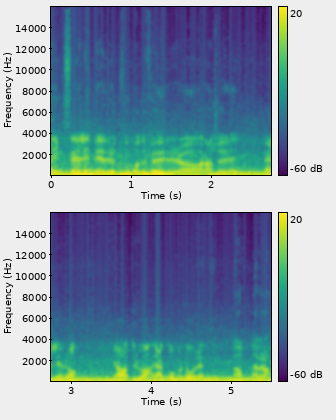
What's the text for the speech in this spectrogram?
ting ser litt bedre ut for både førere og arrangører. Veldig bra. Jeg har trua. Jeg kommer til året. Ja, det er bra.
